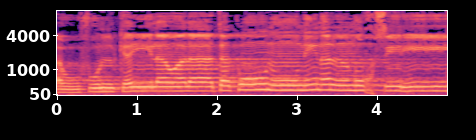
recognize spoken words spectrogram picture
اوفوا الكيل ولا تكونوا من المخسرين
